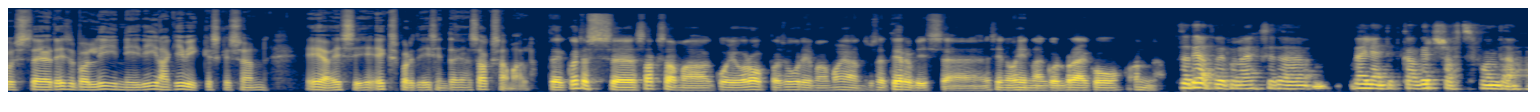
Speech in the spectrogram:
kus teisel pool liini Tiina Kivikes, kes on EAS-i ekspordiesindaja Saksamaal. kuidas Saksamaa kui Euroopa suurima majanduse tervis sinu hinnangul praegu on? sa tead võib-olla ehk seda väljendit ka Wirtschaftswunder,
